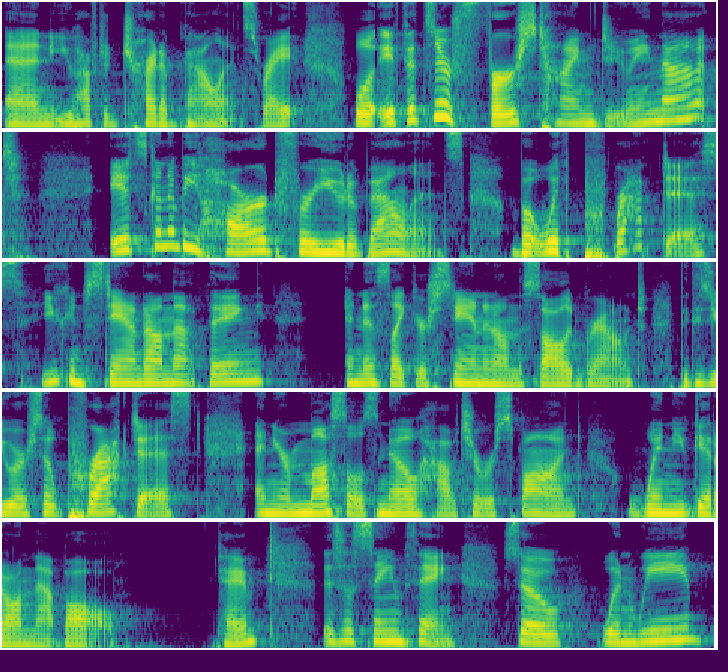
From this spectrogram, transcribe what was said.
and you have to try to balance, right? Well, if it's your first time doing that, it's going to be hard for you to balance. But with practice, you can stand on that thing and it's like you're standing on the solid ground because you are so practiced and your muscles know how to respond when you get on that ball. Okay. It's the same thing. So when we,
